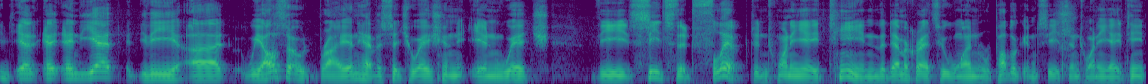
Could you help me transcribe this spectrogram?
and, yet, the uh, we also, Brian, have a situation in which the seats that flipped in 2018, the Democrats who won Republican seats in 2018,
